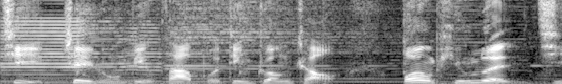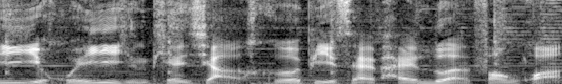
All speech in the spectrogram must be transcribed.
记》阵容，并发布定妆照。网友评论：即以回忆赢天下，何必再拍乱芳华？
